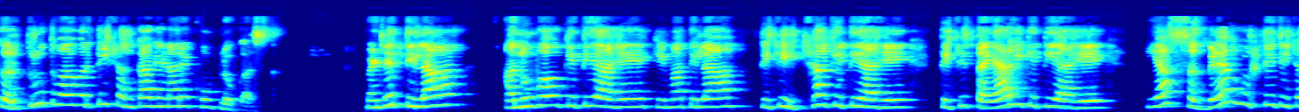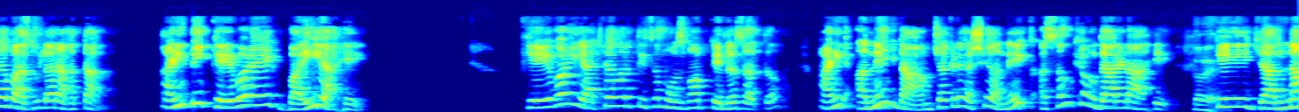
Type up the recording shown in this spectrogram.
कर्तृत्वावरती शंका घेणारे खूप लोक असतात. म्हणजे तिला अनुभव किती आहे किंवा तिला तिची इच्छा किती आहे तिची तयारी किती आहे या सगळ्या गोष्टी तिच्या बाजूला राहतात आणि ती केवळ एक बाई आहे. केवळ याच्यावर तिचं मोजमाप केलं जातं. आणि अनेकदा आमच्याकडे अशी अनेक असंख्य उदाहरणं आहेत. की ज्यांना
